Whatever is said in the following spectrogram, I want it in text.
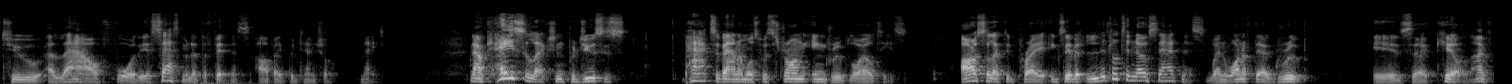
to allow for the assessment of the fitness of a potential mate. Now, K selection produces packs of animals with strong in-group loyalties. R selected prey exhibit little to no sadness when one of their group is uh, killed. I've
